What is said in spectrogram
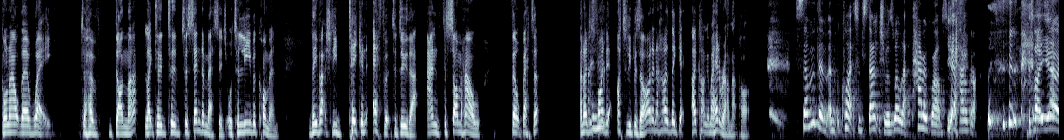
gone out their way to have done that, like to to to send a message or to leave a comment they've actually taken effort to do that and for somehow felt better. And I just I find it utterly bizarre. I don't know how they get, I can't get my head around that part. Some of them are quite substantial as well, like paragraphs. Yeah. Paragraphs. it's like, yeah,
